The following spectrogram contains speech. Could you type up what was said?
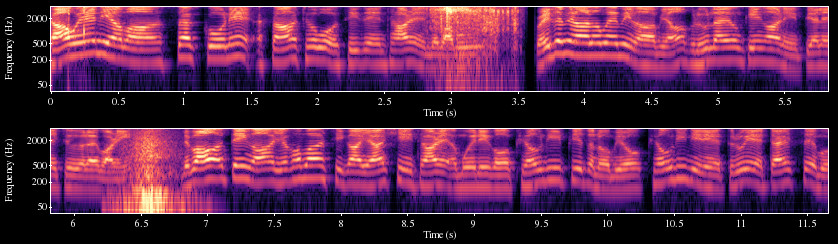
ဒါဝင်ရဲ့နေရာမှာစက်ကိုနဲ့အစားထိုးဖို့စီစဉ်ထားတဲ့လီဗာပူးပရိသတ်များအားလုံးပဲမင်္ဂလာပါဗျာဘလူးလိုင်းယွန်ကင်းကနေပြန်လည်ကြိုဆိုလိုက်ပါရစေလီဗာပူးအသင်းကရခိုင်ပြည်စီကရရှိထားတဲ့အမွေတွေကိုဖြုံးတီးပြစ်တယ်လို့မျိုးဖြုံးတီးနေတဲ့သူတို့ရဲ့တိုက်စစ်မှု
